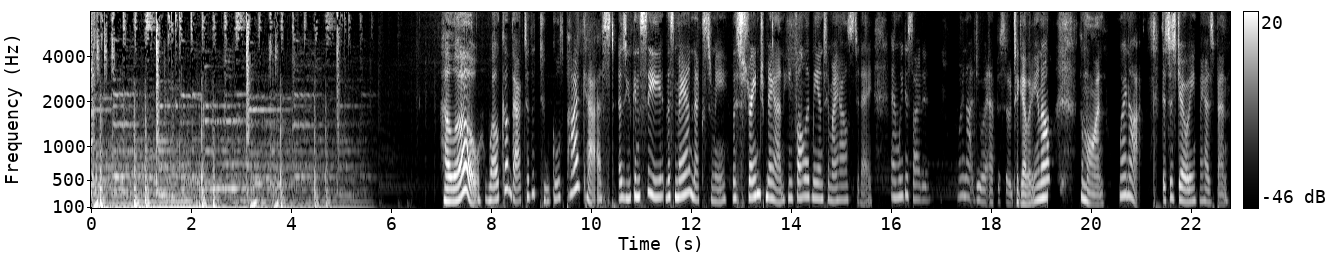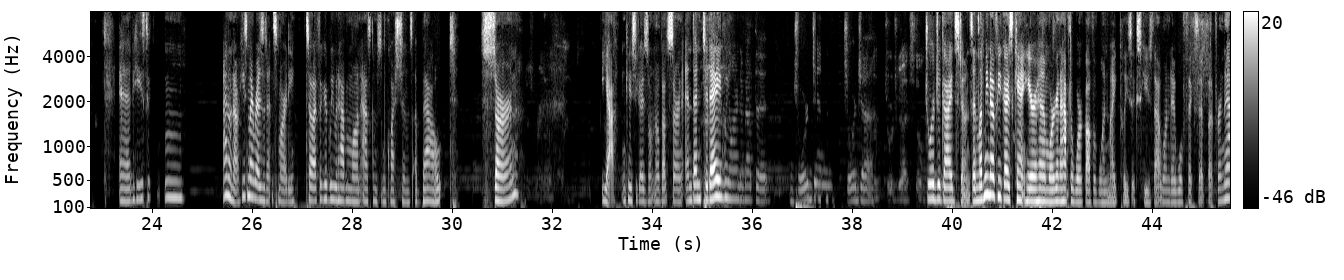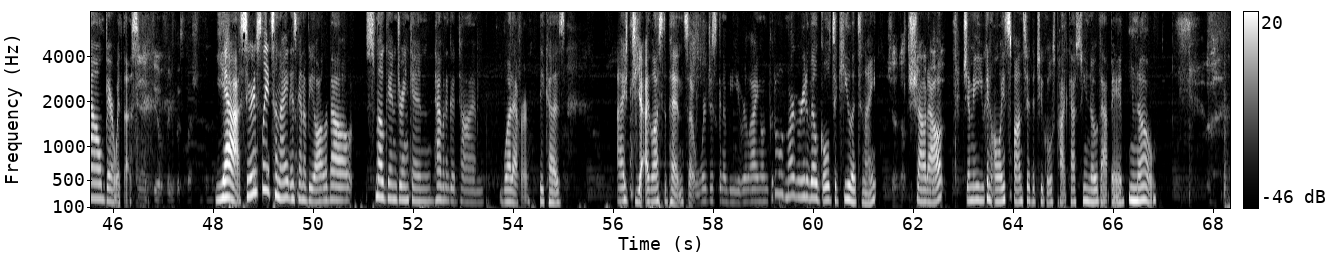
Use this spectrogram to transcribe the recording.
Hello, welcome back to the Two Ghouls podcast. As you can see, this man next to me, this strange man, he followed me into my house today, and we decided, why not do an episode together? You know, come on, why not? This is Joey, my husband, and he's, mm, I don't know, he's my resident smarty. So I figured we would have him on, ask him some questions about CERN. Yeah, in case you guys don't know about CERN, and then today we learned about the Georgian Georgia George Guidestone. Georgia Guidestones. And let me know if you guys can't hear him. We're gonna have to work off of one mic. Please excuse that. One day we'll fix it. But for now, bear with us. And feel free to put questions in. Yeah, seriously, tonight is gonna be all about smoking, drinking, having a good time, whatever. Because I yeah, I lost the pen, so we're just gonna be relying on good old Margaritaville Gold Tequila tonight. Shout out. Jimmy, you can always sponsor the Two Ghouls podcast. You know that, babe. You know.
